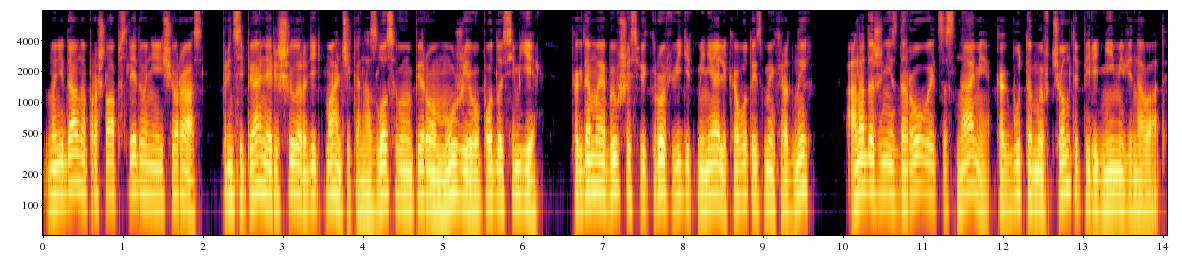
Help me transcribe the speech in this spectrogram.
но недавно прошла обследование еще раз. Принципиально решила родить мальчика, на зло своему первому мужу и его подлой семье. Когда моя бывшая свекровь видит меня или кого-то из моих родных, она даже не здоровается с нами, как будто мы в чем-то перед ними виноваты.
